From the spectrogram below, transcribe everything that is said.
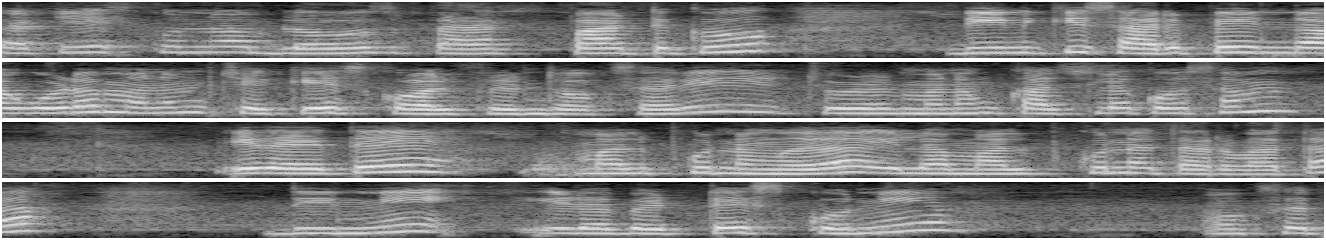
కట్ చేసుకున్న బ్లౌజ్ బ్యాక్ పార్ట్కు దీనికి సరిపోయిందా కూడా మనం చెక్ చేసుకోవాలి ఫ్రెండ్స్ ఒకసారి. చూడండి మనం ఖర్చుల కోసం ఇదైతే మలుపుకున్నాం కదా ఇలా మలుపుకున్న తర్వాత దీన్ని ఈడ పెట్టేసుకొని ఒకసారి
